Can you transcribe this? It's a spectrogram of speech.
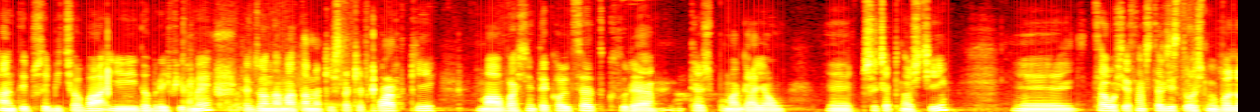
antyprzebiciowa i dobrej firmy. Także ona ma tam jakieś takie wkładki, ma właśnie te kolce, które też pomagają e, w przyczepności. E, Całość jest na 48 V,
